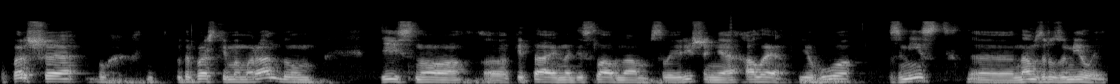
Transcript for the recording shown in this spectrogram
По-перше, Будапештський меморандум дійсно е, Китай надіслав нам свої рішення, але його зміст е, нам зрозумілий.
